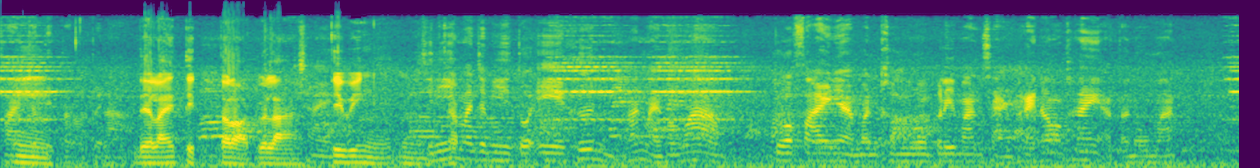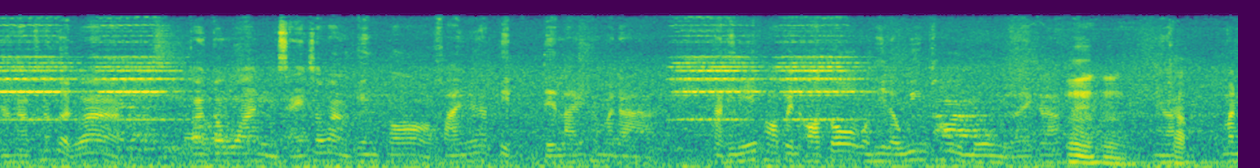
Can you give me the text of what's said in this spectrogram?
ไฟจะติดตลอดเวลา เดย์ไลท์ติดตลอดเวลาใช่ ที่วิ่งอืมทีนี้ครับ มันจะมีตัว A ขึ้นนั่นหมายความว่าตัวไฟเนี่ยมันคำนวณปริมาณแสงภายนอกให้อัตโนมัตินะครับ ถ้าเกิดว่า ตอนกลางวันแสงสว่างเพียงพอไฟก็จะติดเดย์ไลท์ธรรมดา แต่ทีนี้พอเป็นออโต้บางทีเราวิ่งเข้าอุโมงค์หรืออะไรก็แล้วอืมอืมนะคครัรับ บ มัน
